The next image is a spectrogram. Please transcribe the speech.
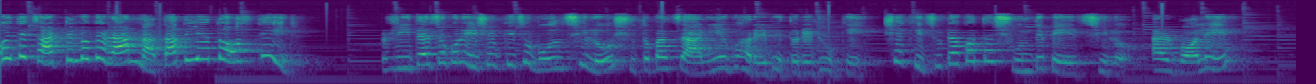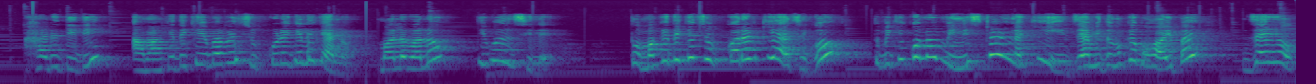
ওই তো চারটে লোকে রান্না, তাতেই এত অস্থির! রিতা যখন এসব কিছু বলছিল, সুতপা চা নিয়ে ঘরের ভেতরে ঢুকে। সে কিছুটা কথা শুনতে পেয়েছিল আর বলে, আরে দিদি, আমাকে দেখে এভাবে চুপ করে গেলে কেন? বলো বলো, কি বলছিলে? তোমাকে দেখে চুপ করার কি আছে গো? তুমি কি কোনো মিনিস্টার নাকি? যে আমি তোমাকে ভয় পাই? যাই হোক,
